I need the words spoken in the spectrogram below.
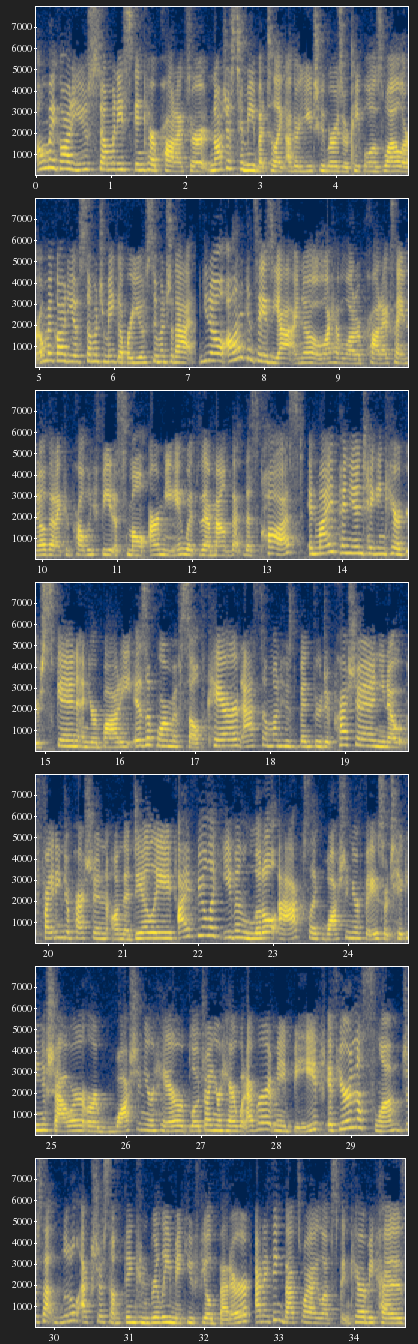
oh my God, you use so many skincare products, or not just to me, but to like other YouTubers or people as well, or oh my God, you have so much makeup, or you have so much of that. You know, all I can say is, yeah, I know I have a lot of products. I know that I could probably feed a small army with the amount that this cost. In my opinion, taking care of your skin and your body is a form of self-care. And as someone who's been through depression, you know, fighting depression on the daily, I feel like even little acts like washing your face or taking a shower or washing your hair or blow drying your hair, whatever it may be, if you're in a slump, just that little extra something can really make you feel better. And I think that's why I love skincare because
